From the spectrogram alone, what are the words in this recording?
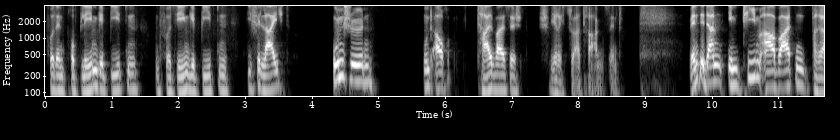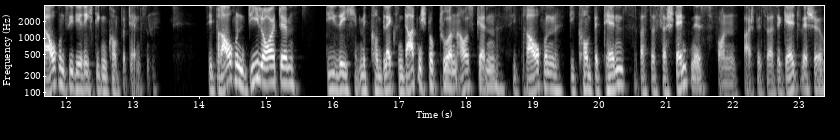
vor den Problemgebieten und vor den Gebieten, die vielleicht unschön und auch teilweise schwierig zu ertragen sind. Wenn Sie dann im Team arbeiten, brauchen Sie die richtigen Kompetenzen. Sie brauchen die Leute, die sich mit komplexen Datenstrukturen auskennen. Sie brauchen die Kompetenz, was das Verständnis von beispielsweise Geldwäsche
